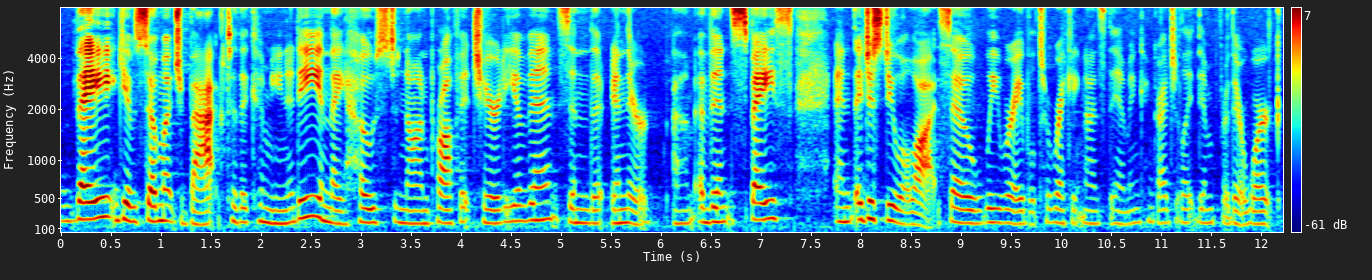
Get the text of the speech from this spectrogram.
they give so much back to the community and they host nonprofit charity events in, the, in their um, event space and they just do a lot so we were able to recognize them and congratulate them for their work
